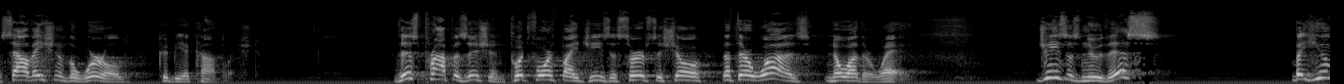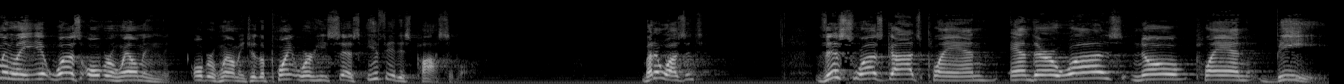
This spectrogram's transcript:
the salvation of the world, could be accomplished. This proposition put forth by Jesus serves to show that there was no other way. Jesus knew this, but humanly it was overwhelming, overwhelming to the point where he says, if it is possible. But it wasn't. This was God's plan, and there was no plan B.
